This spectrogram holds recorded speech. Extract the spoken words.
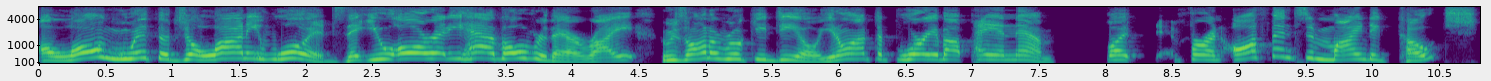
along with a Jelani Woods that you already have over there, right? Who's on a rookie deal. You don't have to worry about paying them. But for an offensive minded coach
